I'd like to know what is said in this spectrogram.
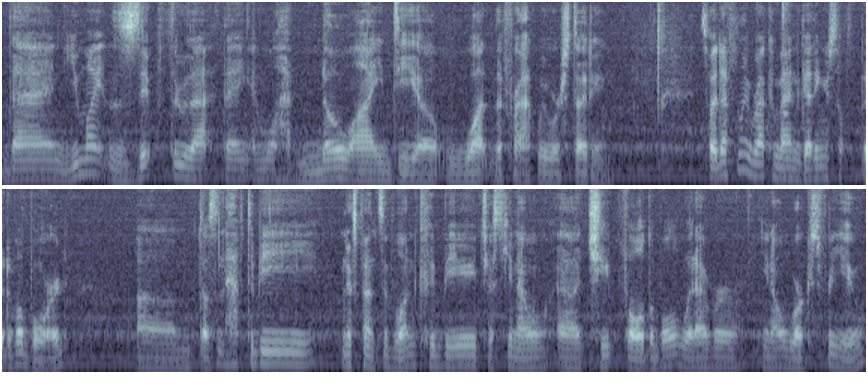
then you might zip through that thing and will have no idea what the frack we were studying. So I definitely recommend getting yourself a bit of a board. Um, doesn't have to be an expensive one, could be just, you know, a cheap foldable, whatever, you know, works for you.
